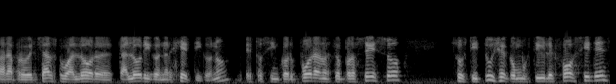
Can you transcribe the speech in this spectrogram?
para aprovechar su valor calórico energético, ¿no? Esto se incorpora a nuestro proceso, sustituye combustibles fósiles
